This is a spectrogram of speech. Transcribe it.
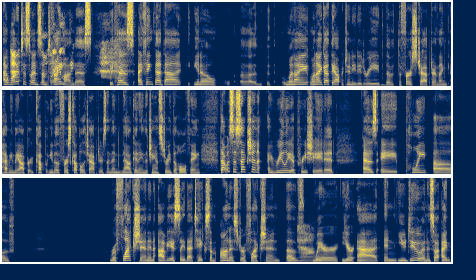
i wanted to spend some time on this because i think that that you know uh, when i when i got the opportunity to read the the first chapter and then having the oppor- couple you know the first couple of chapters and then now getting the chance to read the whole thing that was the section i really appreciated as a point of reflection and obviously that takes some honest reflection of Yeah. where you're at and you do and so i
